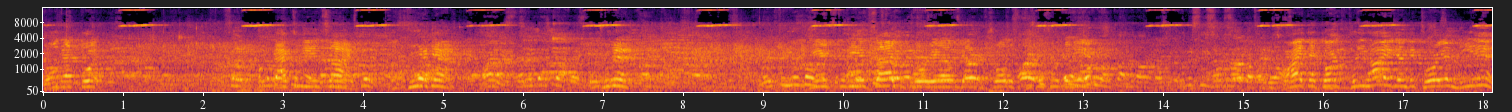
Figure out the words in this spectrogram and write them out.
Roll that foot. Back to the inside. Let's do it again. Two minutes. Hands to the inside, Victoria. We got to control this position with the hands. All right, that guard's pretty high again, Victoria. Knee in.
